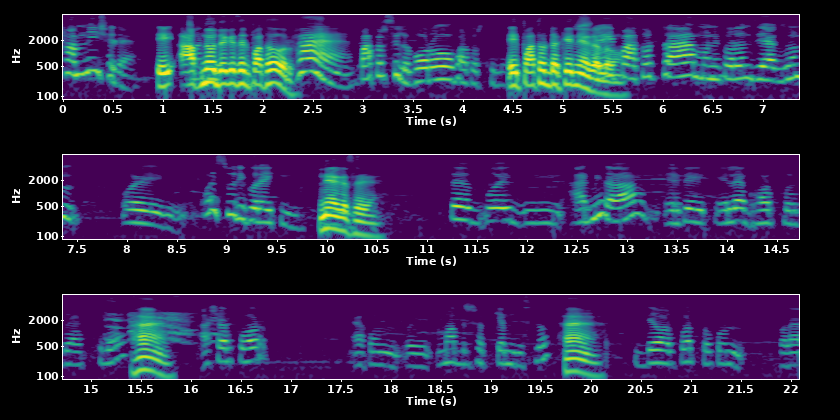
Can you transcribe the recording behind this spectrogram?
সামনেই সেটা। এই আপনিও দেখেছেন পাথর? হ্যাঁ পাথর ছিল বড় পাথর ছিল। এই পাথরটা কে নিয়ে গেল? সেই পাথরটা মনে করেন যে একজন ওই ওই চুরি করে কি? নিয়ে গেছে। তো ওই আর্মিরা এটা এলে ঘর করবে আসছিল। হ্যাঁ। আসার পর এখন ওই মাদ্রাসাত ক্যাম্প দিছিল। হ্যাঁ। দেওয়ার পর তখন ওরা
